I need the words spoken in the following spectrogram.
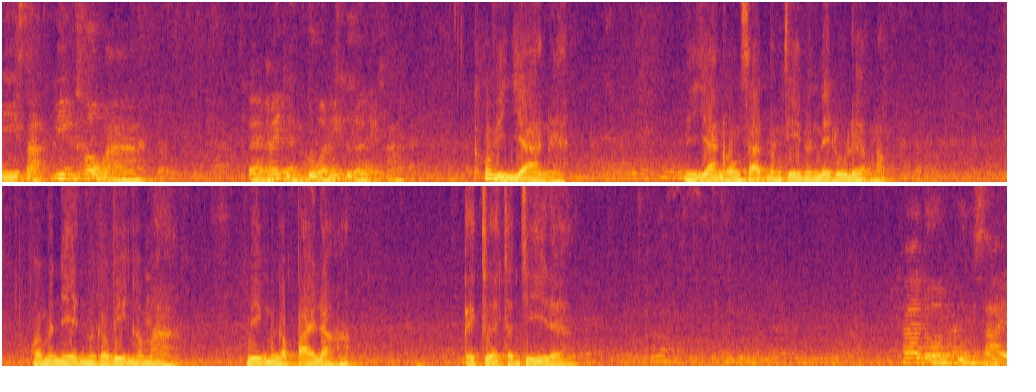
มีสัตว์วิ่งเข้ามา แต่ไม่ถึงตัวนี่คืออะไรครับก็วิญญาณไงวิญญาณของสัตว์บางทีมันไม่รู้เรื่องหรอกพอมันเห็นมันก็วิ่งเข้ามา วิ่งมันก็ไปแล้วฮะไปเกิดทันทีเลยถ้าโดนคุณใสย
